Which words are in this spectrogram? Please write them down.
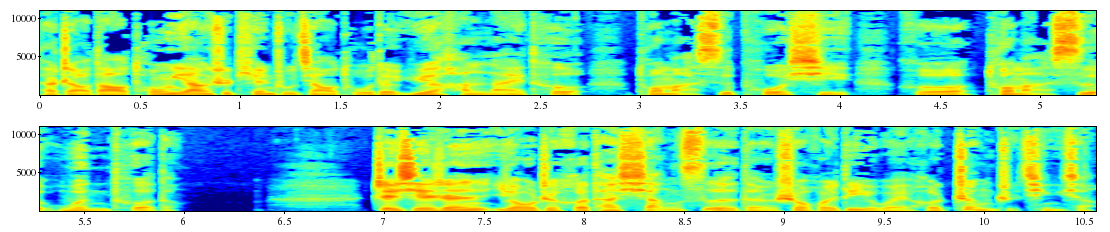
他找到同样是天主教徒的约翰·赖特、托马斯·珀西和托马斯·温特等，这些人有着和他相似的社会地位和政治倾向。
